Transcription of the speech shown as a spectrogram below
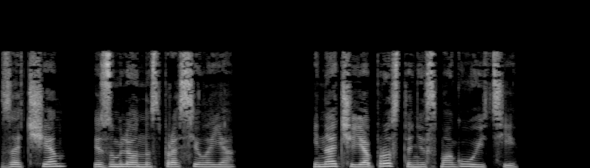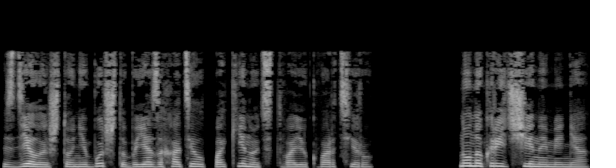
«Зачем?» — изумленно спросила я. «Иначе я просто не смогу уйти. Сделай что-нибудь, чтобы я захотел покинуть твою квартиру. Ну, накричи на меня,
